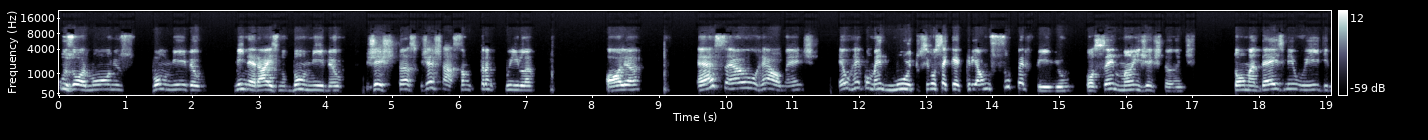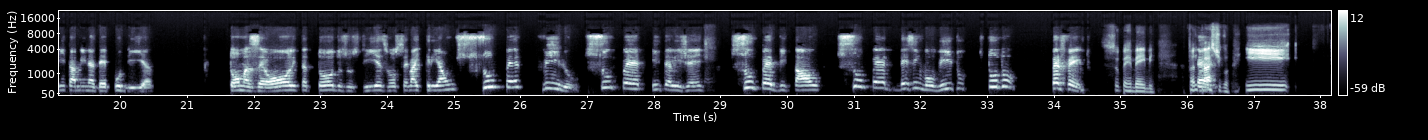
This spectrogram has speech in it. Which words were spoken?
os hormônios, bom nível, minerais no bom nível, gestação, tranquila. Olha, essa é o realmente, eu recomendo muito, se você quer criar um super filho, você mãe gestante, toma 10 mil I de vitamina D por dia, toma zeólita todos os dias, você vai criar um super filho super inteligente, super vital, super desenvolvido, tudo perfeito. Super baby. Fantástico. É. E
